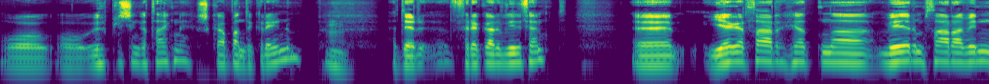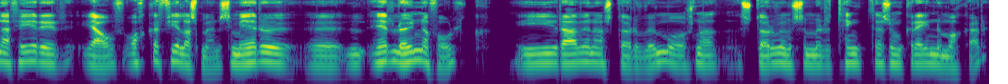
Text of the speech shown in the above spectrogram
og, og upplýsingatækni, skapandi greinum. Mm. Þetta er frekar viðfemt. Uh, ég er þar, hérna, við erum þar að vinna fyrir, já, okkar félagsmenn sem eru, uh, er launafólk í rafinastörfum og svona störfum sem eru tengt þessum greinum okkar.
